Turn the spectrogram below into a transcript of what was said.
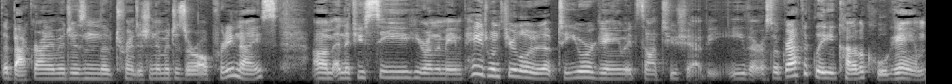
the background images and the transition images are all pretty nice. Um, and if you see here on the main page, once you're loaded up to your game, it's not too shabby either. So graphically, kind of a cool game.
